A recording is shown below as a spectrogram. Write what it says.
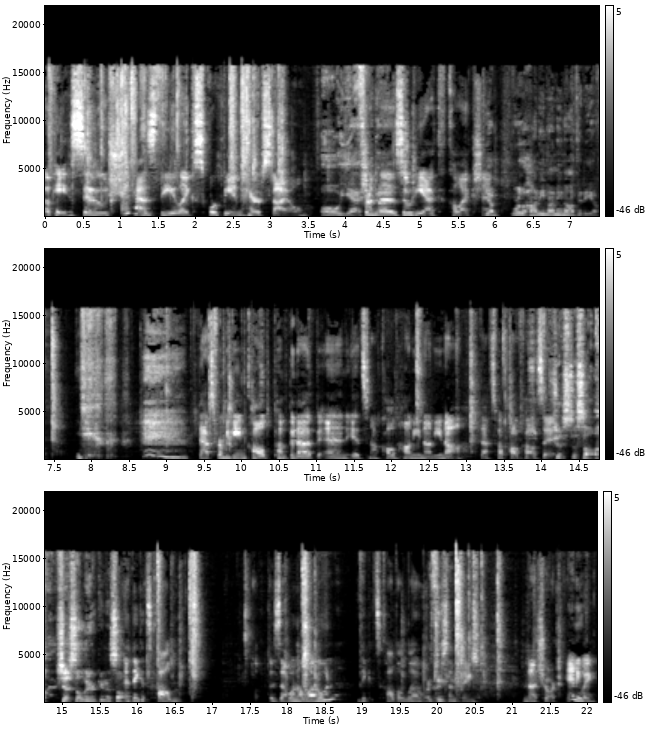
Okay, so she has the like scorpion hairstyle Oh, yeah, she from the. Zodiac collection. Yep, or the Honey Nani Na video. That's from a game called Pump It Up, and it's not called Honey Nani Na. That's what Paul calls it. Just a song. Just a lyric in a song. I think it's called. Is that one Alone? I think it's called Alone or something. I'm not sure. Anyway,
